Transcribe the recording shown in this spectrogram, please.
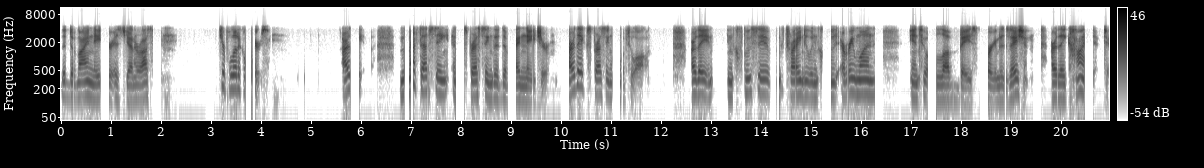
the divine nature is generosity. It's your political leaders. Are they manifesting and expressing the divine nature? Are they expressing love to all? Are they inclusive, trying to include everyone into a love based organization? Are they kind to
